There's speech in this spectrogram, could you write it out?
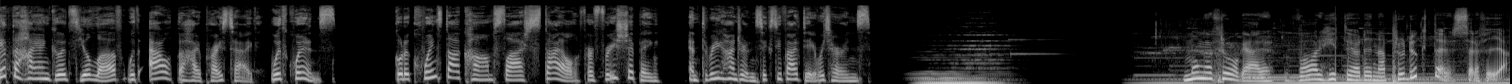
Get the high-end goods you'll love without the high price tag with Quince. Go to quince.com slash style for free shipping and 365-day returns. Många frågar, var hittar jag dina produkter, Serafia?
